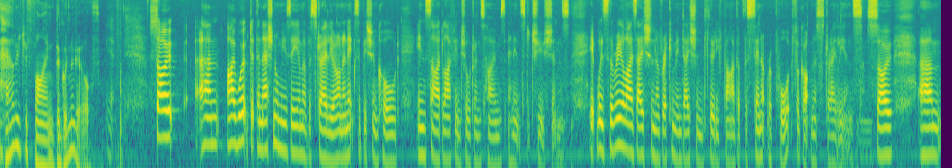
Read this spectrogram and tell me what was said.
how did you find the Goodna Girls? Yeah. So um, I worked at the National Museum of Australia on an exhibition called Inside Life in Children's Homes and Institutions. It was the realisation of Recommendation 35 of the Senate report, Forgotten Australians. So, um,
